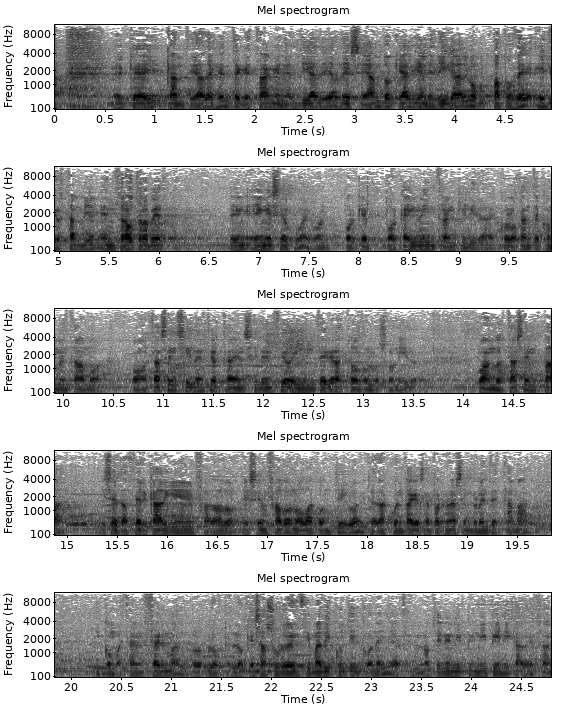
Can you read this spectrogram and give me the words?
es que hay cantidad de gente que están en el día a día deseando que alguien le diga algo para poder ellos también entrar otra vez en, ese juego, porque, porque hay una intranquilidad. Es con lo que antes comentábamos. Cuando estás en silencio, estás en silencio e integras todos los sonidos. Cuando estás en paz y se te acerca alguien enfadado, ese enfado no va contigo y te das cuenta que esa persona simplemente está mal. Y como está enferma, lo, que es absurdo encima discutir con ella, no tiene ni pie ni cabeza.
